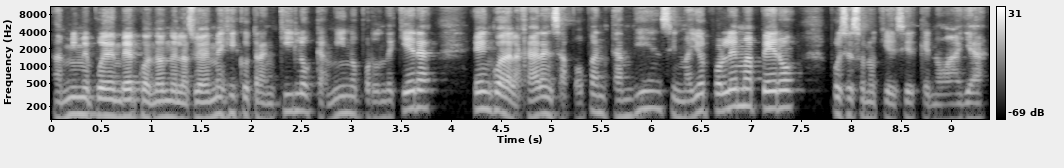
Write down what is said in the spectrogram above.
a mí me pueden ver cuando ando en la Ciudad de México, tranquilo, camino por donde quiera, en Guadalajara, en Zapopan también, sin mayor problema, pero pues eso no quiere decir que no haya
